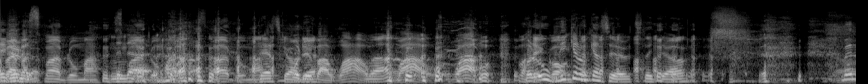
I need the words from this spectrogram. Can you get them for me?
är bara smörblomma, smörblomma, smörblomma. Det ska Och du det. bara wow, wow, wow. Vad Varje gång. olika de kan se ut, tänkte jag. Men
